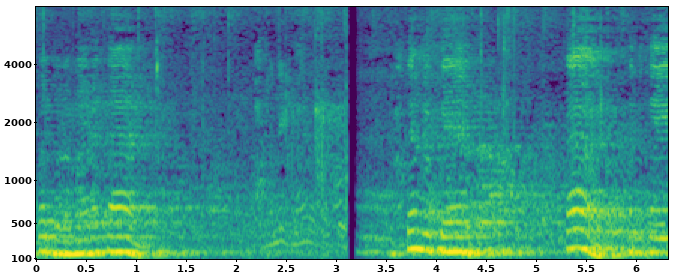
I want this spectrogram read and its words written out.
เป็นผลไม้นะจ๊ะ เส้นโอเคเก้าสิบสี่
